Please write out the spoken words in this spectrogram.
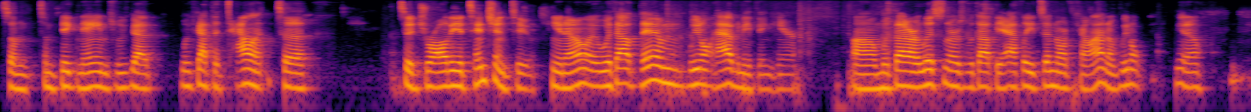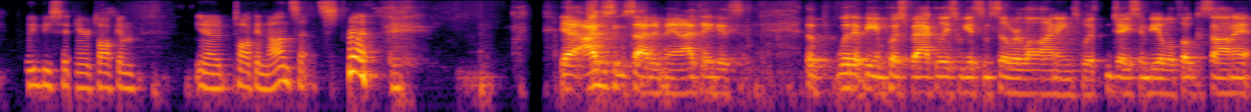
some some big names. We've got we've got the talent to to draw the attention to. You know, without them, we don't have anything here. Um, without our listeners, without the athletes in North Carolina, we don't. You know, we'd be sitting here talking, you know, talking nonsense. yeah, I'm just excited, man. I think it's the with it being pushed back, at least we get some silver linings with Jason be able to focus on it.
